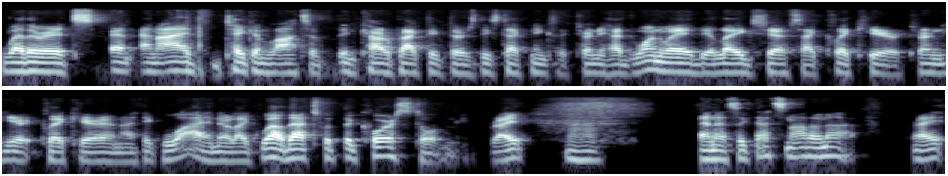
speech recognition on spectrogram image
whether it's and, and i've taken lots of in chiropractic there's these techniques like turn your head one way the leg shifts i click here turn here click here and i think why and they're like well that's what the course told me right uh-huh. and it's like that's not enough right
